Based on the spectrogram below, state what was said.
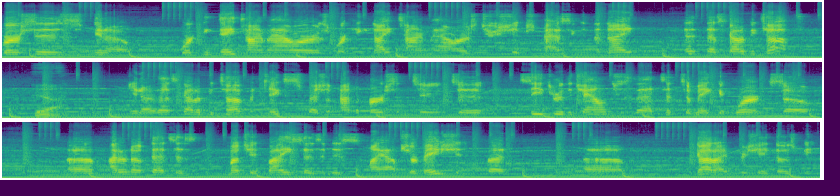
Versus, you know, working daytime hours, working nighttime hours, two ships passing in the night. That, that's got to be tough. Yeah. You know, that's got to be tough. and takes a special kind of person to, to see through the challenges of that to, to make it work. So um, I don't know if that's as much advice as it is my observation, but um, God, I appreciate those people.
